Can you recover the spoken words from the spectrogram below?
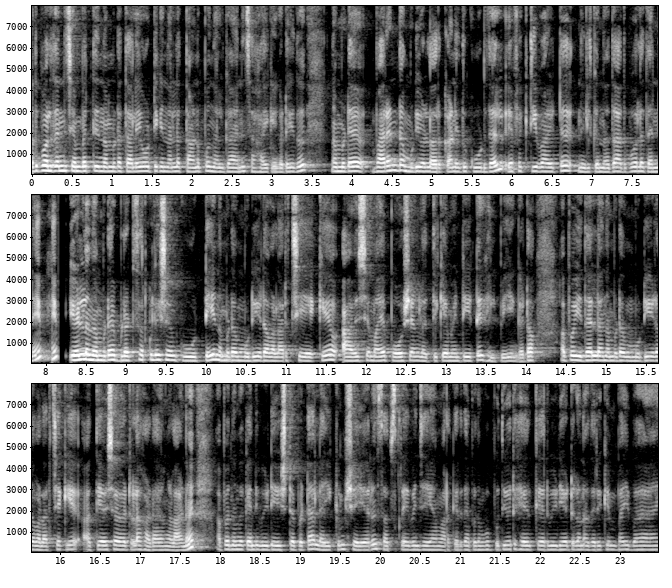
അതുപോലെ തന്നെ ചെമ്പരത്തി നമ്മുടെ തലയോട്ടിക്ക് നല്ല തണുപ്പ് നൽകാനും സഹായിക്കും കേട്ടോ. ഇത് നമ്മുടെ വരണ്ട മുടിയുള്ളവർക്കാണ് ഇത് കൂടുതൽ എഫക്റ്റീവായിട്ട് നിൽക്കുന്നത്. അതുപോലെ തന്നെ എള്ള് നമ്മുടെ ബ്ലഡ് സർക്കുലേഷൻ കൂട്ടി നമ്മുടെ മുടിയുടെ വളർച്ചയ്ക്ക് ആവശ്യമായ പോഷകങ്ങൾ എത്തിക്കാൻ വേണ്ടിയിട്ട് ഹെൽപ്പ് ചെയ്യും കേട്ടോ. അപ്പോൾ ഇതെല്ലാം നമ്മുടെ മുടിയുടെ വളർച്ചയ്ക്ക് അത്യാവശ്യമായിട്ടുള്ള ഘടകങ്ങളാണ്. അപ്പോൾ നിങ്ങൾക്ക് എന്റെ വീഡിയോ ഇഷ്ടപ്പെട്ടാൽ ലൈക്കും ഷെയറും സബ്സ്ക്രൈബും ചെയ്യാൻ മറക്കരുത്. അപ്പോൾ നമുക്ക് പുതിയൊരു ഹെയർ കെയർ വീഡിയോ ആയിട്ട് കാണാതിരിക്കും ബൈ ബൈ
